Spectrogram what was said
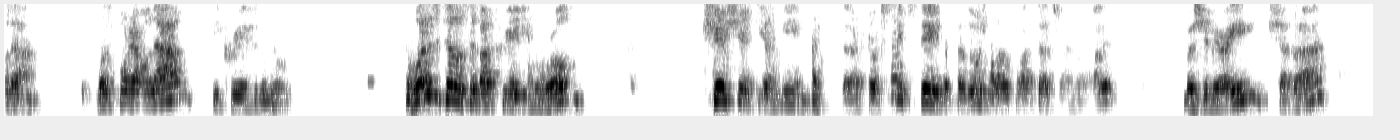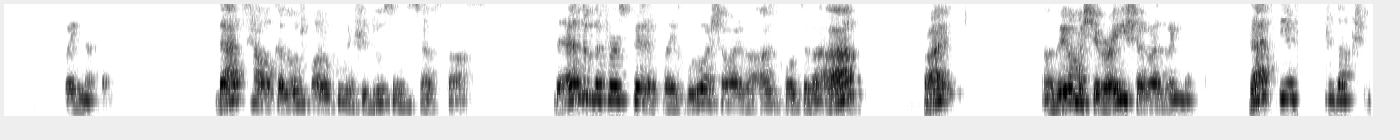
Olam. What's Borei Olam? He created the world. And what does it tell us about creating the world? Sheshet Yamim, that are for six days, the Kadosh Baruch Hu Atzat Shemay Bashiviri, Shabbat, Vainacha. That's how Kadosh Baruch Hu introduced himself to us. The end of the first parak, right? On the Yom HaShivri, Shabbat, Vainacha. That's the introduction.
